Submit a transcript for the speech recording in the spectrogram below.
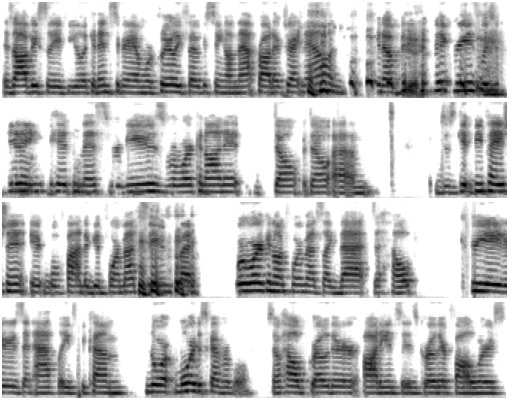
is obviously if you look at Instagram, we're clearly focusing on that product right now. And you know, Big, yeah. Big Reads, which is getting hit and miss reviews. We're working on it. Don't don't um just get be patient. It will find a good format soon. but we're working on formats like that to help creators and athletes become more more discoverable. So help grow their audiences, grow their followers,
